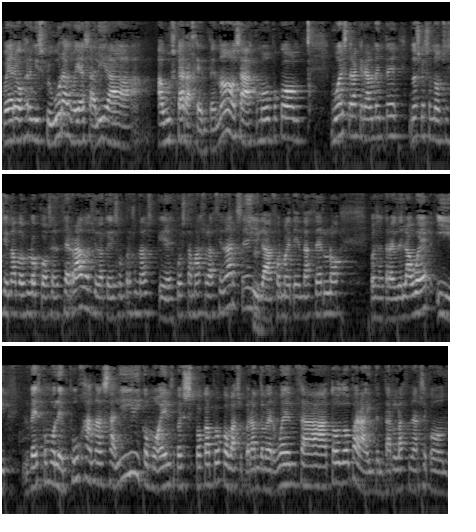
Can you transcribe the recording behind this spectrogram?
Voy a recoger mis figuras, voy a salir a, a buscar a gente, ¿no? O sea, como un poco muestra que realmente no es que son obsesionados locos encerrados, sino que son personas que les cuesta más relacionarse y la forma que tienen de hacerlo pues a través de la web y ves cómo le empujan a salir y como él pues poco a poco va superando vergüenza, todo para intentar relacionarse con,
